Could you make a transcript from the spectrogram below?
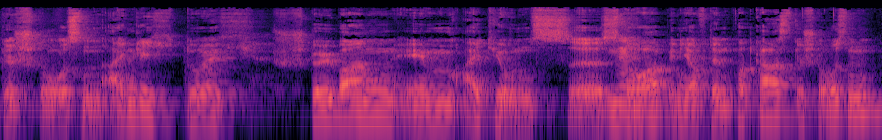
gestoßen? Eigentlich durch Stöbern im iTunes äh, Store nee. bin ich auf den Podcast gestoßen,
